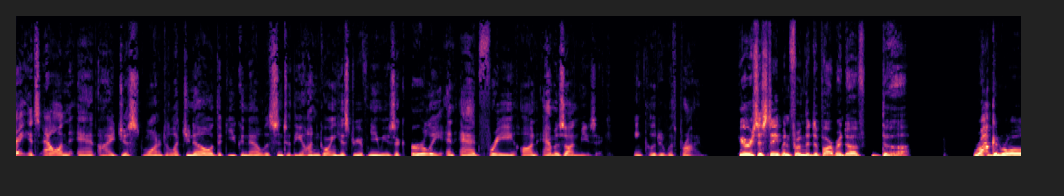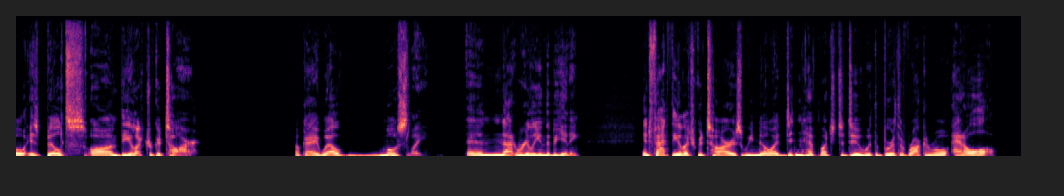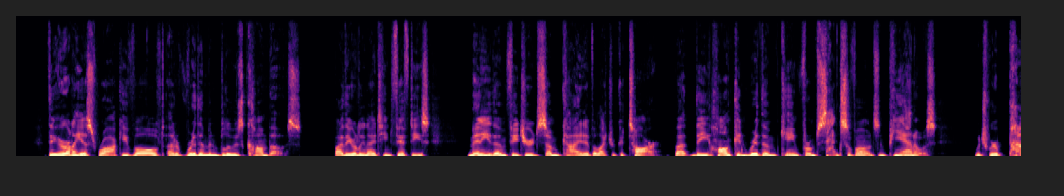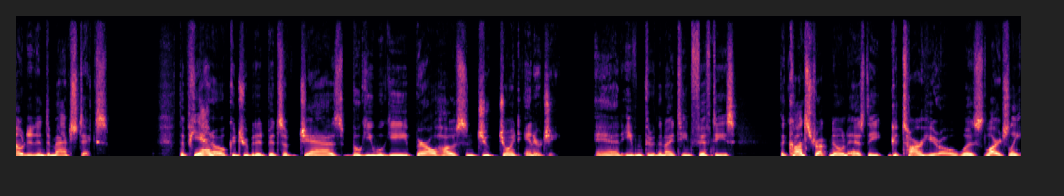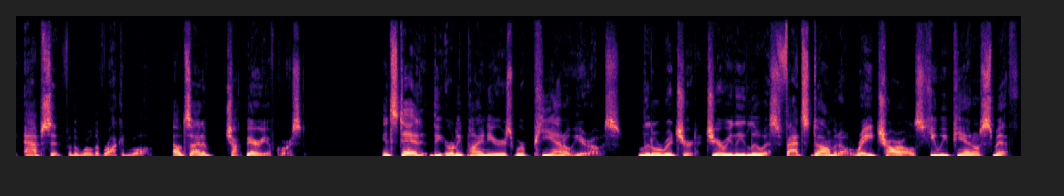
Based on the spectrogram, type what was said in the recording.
Hey, it's Alan, and I just wanted to let you know that you can now listen to the ongoing history of new music early and ad free on Amazon Music, included with Prime. Here's a statement from the Department of Duh. Rock and roll is built on the electric guitar. Okay, well, mostly, and not really in the beginning. In fact, the electric guitar, as we know it, didn't have much to do with the birth of rock and roll at all. The earliest rock evolved out of rhythm and blues combos. By the early 1950s, many of them featured some kind of electric guitar, but the honkin' rhythm came from saxophones and pianos, which were pounded into matchsticks. The piano contributed bits of jazz, boogie woogie, barrel house, and juke joint energy. And even through the 1950s, the construct known as the guitar hero was largely absent from the world of rock and roll, outside of Chuck Berry, of course. Instead, the early pioneers were piano heroes, Little Richard, Jerry Lee Lewis, Fats Domino, Ray Charles, Huey Piano Smith.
